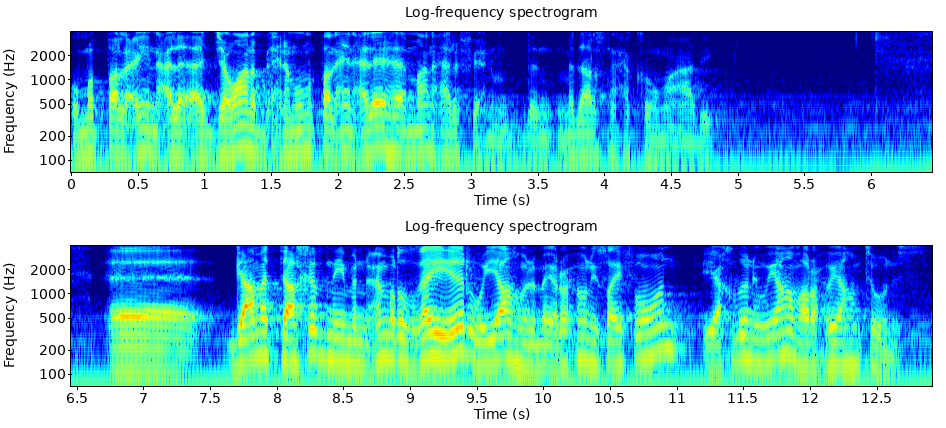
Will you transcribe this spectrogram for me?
ومطلعين على الجوانب إحنا مو مطلعين عليها ما نعرف يعني مدارسنا حكومة عادي. أه قامت تاخذني من عمر صغير وياهم لما يروحون يصيفون ياخذوني وياهم أروح وياهم تونس.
